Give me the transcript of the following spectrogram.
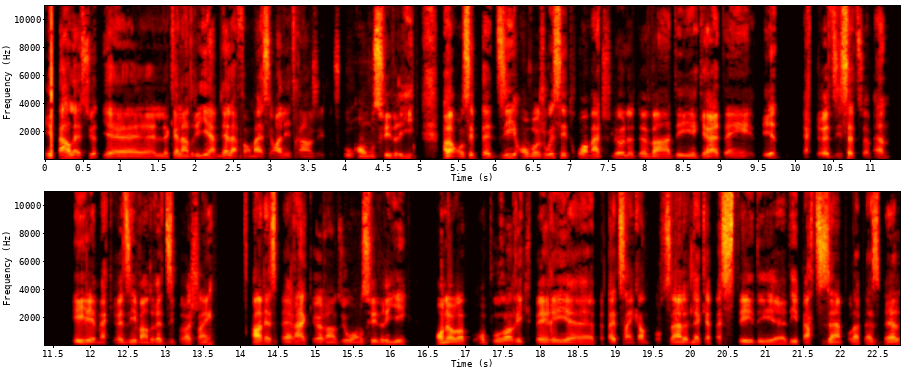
Et par la suite, le calendrier amenait la formation à l'étranger jusqu'au 11 février. Alors, on s'est peut-être dit, on va jouer ces trois matchs-là devant des gradins vides mercredi cette semaine et mercredi et vendredi prochain, en espérant que rendu au 11 février, on, aura, on pourra récupérer euh, peut-être 50% de la capacité euh, des, partisans pour la place Belle.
